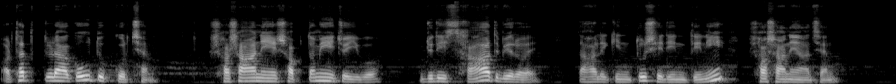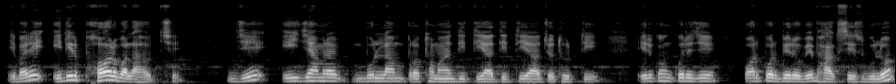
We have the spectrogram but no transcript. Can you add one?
অর্থাৎ ক্রীড়া কৌতুক করছেন। শ্মশানে সপ্তমী চৈব। যদি সাত বেরোয়, তাহলে কিন্তু সেদিন তিনি শ্মশানে আছেন। এবারে এদের ফল বলা হচ্ছে যে, এই যে আমরা বললাম প্রথমা, দ্বিতীয়া, তৃতীয়া, চতুর্থী, এরকম করে যে পরপর বেরোবে ভাগশেষগুলো।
